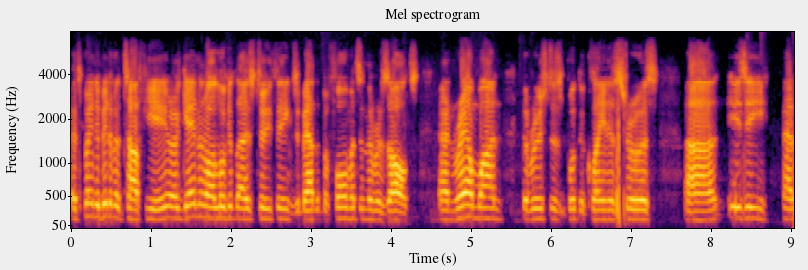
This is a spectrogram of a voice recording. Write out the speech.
It's been a bit of a tough year. Again, and I look at those two things about the performance and the results. And round one, the Roosters put the cleaners through us. Uh, Izzy had,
